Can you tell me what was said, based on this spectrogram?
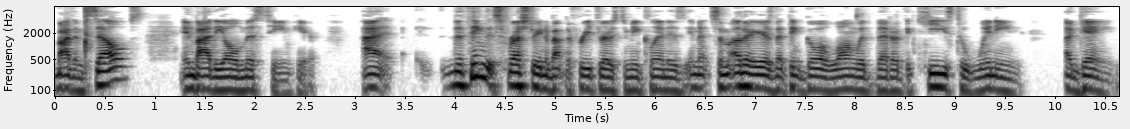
by themselves and by the Ole Miss team here. I the thing that's frustrating about the free throws to me, Clint, is in some other areas that I think go along with that are the keys to winning a game.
